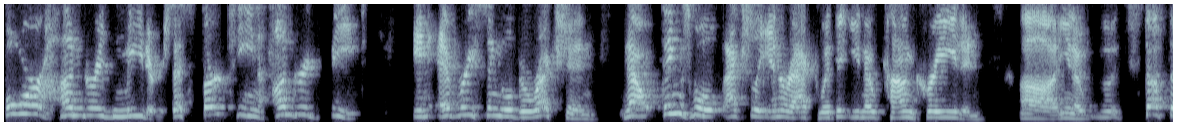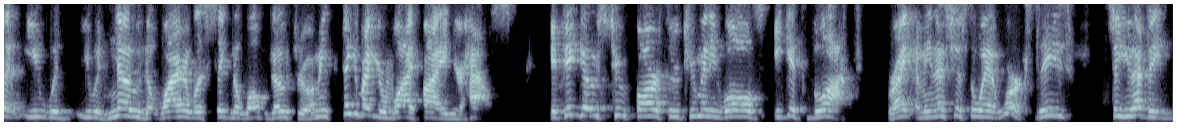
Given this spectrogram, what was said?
400 meters. That's 1,300 feet in every single direction. Now, things will actually interact with it, you know, concrete and uh, you know, stuff that you would you would know that wireless signal won't go through. I mean, think about your Wi-Fi in your house. If it goes too far through too many walls, it gets blocked, right? I mean, that's just the way it works. These so you have to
